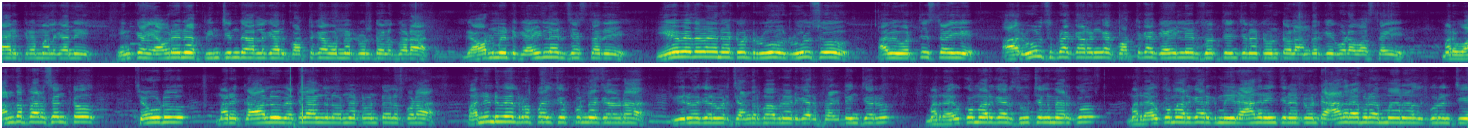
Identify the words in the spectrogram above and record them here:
కార్యక్రమాలు కానీ ఇంకా ఎవరైనా పింఛన్దారులు కానీ కొత్తగా ఉన్నటువంటి వాళ్ళకి కూడా గవర్నమెంట్ గైడ్ లైన్స్ ఇస్తుంది. ఏ విధమైనటువంటి రూ రూల్స్ అవి వర్తిస్తాయి? ఆ రూల్స్ ప్రకారంగా కొత్తగా గైడ్ లైన్స్ వర్తించినటువంటి వాళ్ళందరికీ కూడా వస్తాయి. మరి వంద పర్సెంట్ చెవుడు మరి కాలు వికలాంగులు ఉన్నటువంటి వాళ్ళకి కూడా పన్నెండు వేల రూపాయలు చెప్పున్నా కూడా ఈరోజు అనమాట చంద్రబాబు నాయుడు గారు ప్రకటించారు. మరి రవికుమార్ గారి సూచనల మేరకు మరి రవికుమార్ గారికి మీరు ఆదరించినటువంటి ఆదరాభిమానాల గురించి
